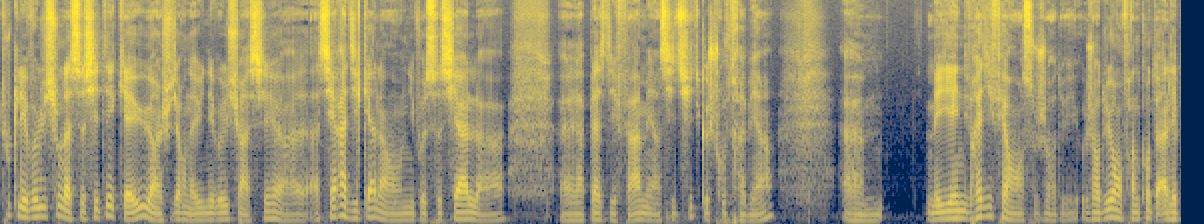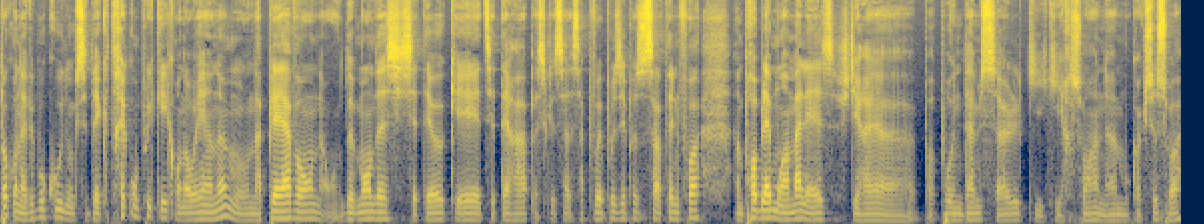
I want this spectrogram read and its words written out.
toute l'évolution de la société qu'il y a eu, hein, je veux dire, on a eu une évolution assez, euh, assez radicale hein, au niveau social, euh, la place des femmes et ainsi de suite, que je trouve très bien. Euh, mais il y a une vraie différence aujourd'hui. Aujourd'hui, en fin de compte, à l'époque, on avait beaucoup, donc c'était très compliqué. Quand on envoyait un homme, on appelait avant, on demandait si c'était OK, etc. Parce que ça, ça pouvait poser certaines fois un problème ou un malaise, je dirais, euh, pour- une dame seule qui, qui reçoit un homme ou quoi que ce soit.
